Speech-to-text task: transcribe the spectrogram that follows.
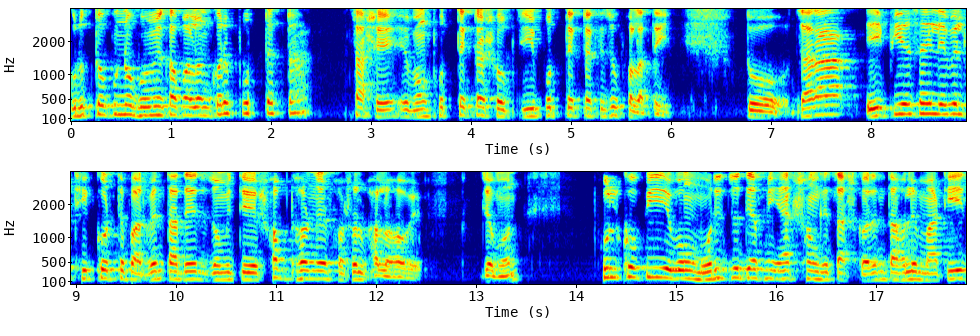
গুরুত্বপূর্ণ ভূমিকা পালন করে প্রত্যেকটা চাষে এবং প্রত্যেকটা সবজি, প্রত্যেকটা কিছু ফলাতেই। তো যারা এই পিএসআই লেভেল ঠিক করতে পারবেন, তাদের জমিতে সব ধরনের ফসল ভালো হবে। যেমন ফুলকপি এবং মরিচ যদি আপনি একসঙ্গে চাষ করেন, তাহলে মাটির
